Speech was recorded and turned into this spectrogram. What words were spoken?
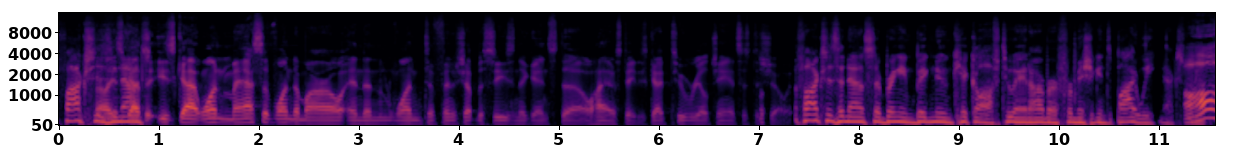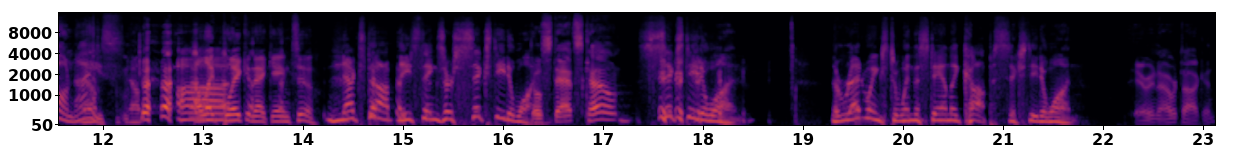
Fox has oh, he's announced got the, he's got one massive one tomorrow, and then one to finish up the season against uh, Ohio State. He's got two real chances to show it. Fox has announced they're bringing Big Noon kickoff to Ann Arbor for Michigan's bye week next week. Oh, nice! Yep. Yep. Uh, I like Blake in that game too. Next up, these things are sixty to one. Those stats count. Sixty to one. The Red Wings to win the Stanley Cup, sixty to one. Aaron and I were talking.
